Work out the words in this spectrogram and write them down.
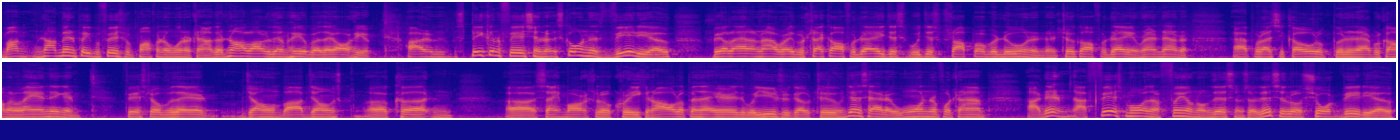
my, not many people fish for pompano in wintertime. There's not a lot of them here, but they are here. All right, speaking of fishing, let's go in this video. Bill Allen and I were able to take off a day. Just we just stopped what we're doing and, and took off a day and ran down to Apalachicola, put in Abercrombie Landing, and fished over there. Jones, Bob Jones uh, Cut and uh, St. Mark's Little Creek and all up in that area that we usually go to, and just had a wonderful time. I didn't. I fished more than I filmed on this one, so this is a little short video.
